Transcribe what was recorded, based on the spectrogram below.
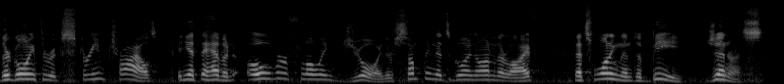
They're going through extreme trials, and yet they have an overflowing joy. There's something that's going on in their life that's wanting them to be generous.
